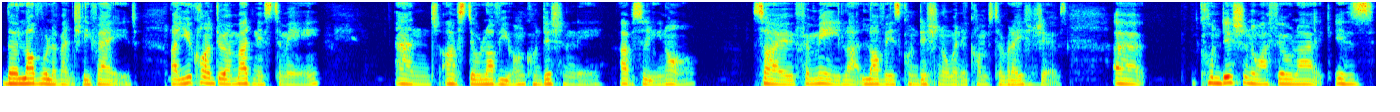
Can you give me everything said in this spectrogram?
the love will eventually fade. Like you can't do a madness to me and I still love you unconditionally. Absolutely not. So for me like love is conditional when it comes to relationships. Uh conditional I feel like is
